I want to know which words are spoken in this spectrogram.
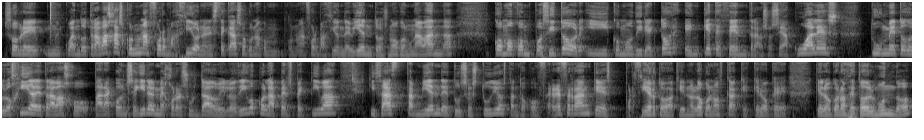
sobre mm, cuando trabajas con una formación, en este caso con una, con una formación de vientos, ¿no? Con una banda, como compositor y como director, ¿en qué te centras? O sea, ¿cuál es tu metodología de trabajo para conseguir el mejor resultado. Y lo digo con la perspectiva quizás también de tus estudios, tanto con Ferrer Ferran, que es, por cierto, a quien no lo conozca, que creo que, que lo conoce todo el mundo,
